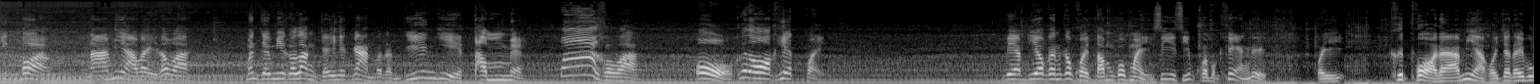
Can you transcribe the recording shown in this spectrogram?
กินพ่อหน้าเมียไว้แล้วว่า มันจะมีกำลังใจเฮ็ดงานว่าสันยิงยี่ต่ำแหม่ป้าเขาว่า โอ้คือออกเฮ็ดไปแบบเดียวกันก็ข่อยต่ำก็ใหม่สี่สิบข่อยบักแข้งเด้ไปคือพ่อนะเมียข่อยจะได้บู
